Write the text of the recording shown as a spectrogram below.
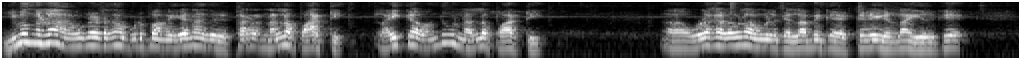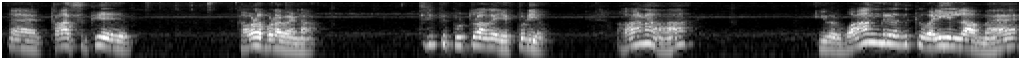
இவங்களும் அவங்கள்ட்ட தான் கொடுப்பாங்க. ஏன்னா அது கர நல்ல பார்ட்டி. லைக்கா வந்து ஒரு நல்ல பார்ட்டி. உலக அளவில் அவங்களுக்கு எல்லாமே க கிளைகள்லாம் இருக்குது காசுக்கு கவலைப்பட வேண்டாம் திருப்பி கொடுத்துருவாங்க எப்படியும். ஆனால் இவர் வாங்குறதுக்கு வழி இல்லாமல்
